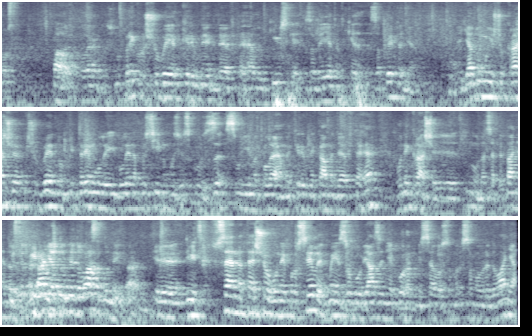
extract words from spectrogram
просто палива. Олег ну прикро, що ви як керівник ДФТГ Левківське задаєте таке запитання. Я думаю, що краще, щоб ви ну, підтримували і були на постійному зв'язку з своїми колегами, керівниками ДФТГ. Вони краще е, ну, на це питання Тобто це питання до- не до вас, а до них, так? Е, Дивіться, все на те, що вони просили, ми зобов'язані як орган місцевого самоврядування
